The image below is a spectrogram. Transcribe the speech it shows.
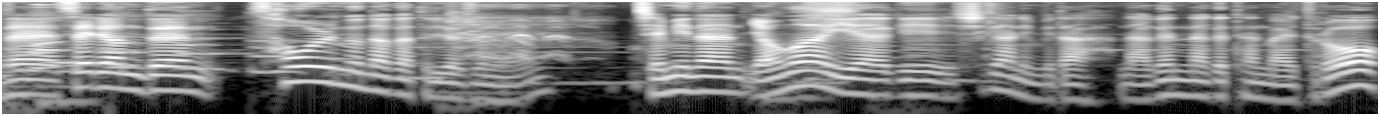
네, 세련된 서울 누나가 들려주는 재미난 영화 이야기 시간입니다. 나긋나긋한 말투로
